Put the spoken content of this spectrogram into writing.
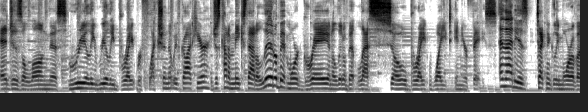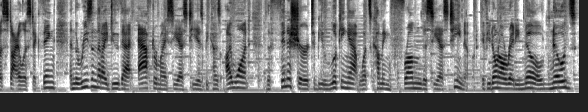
edges along this really, really bright reflection that we've got here. It just kind of makes that a little bit more gray and a little bit less so bright white in your face. And that is technically more of a stylistic thing. And the reason that I do that after my CST is because I want the finisher to be looking at what's coming from the CST node. If you don't already know, nodes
